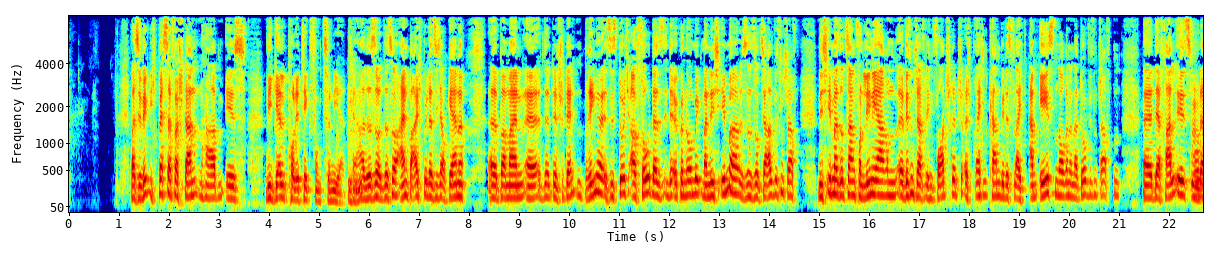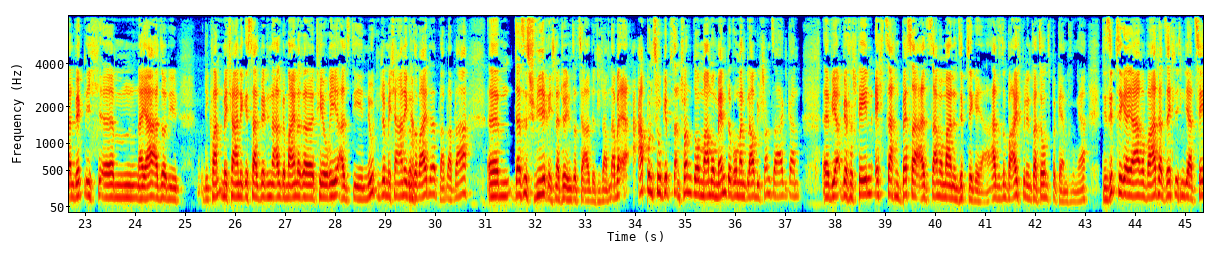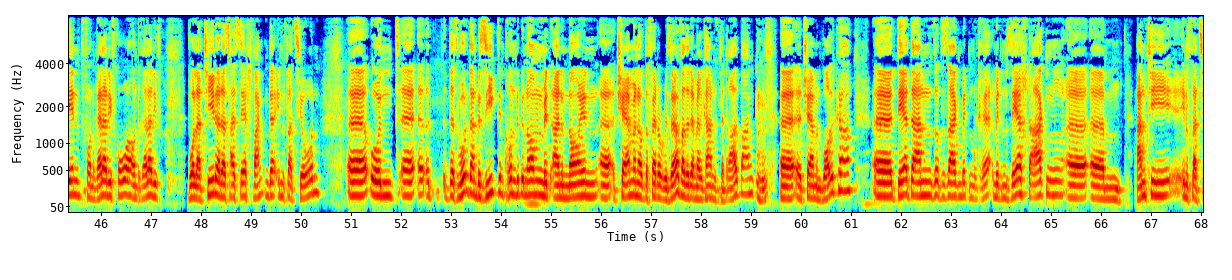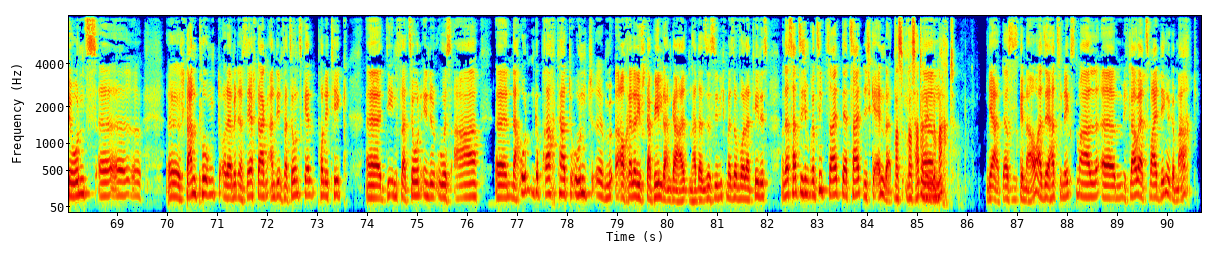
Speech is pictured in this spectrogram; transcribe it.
was wir wirklich besser verstanden haben, ist, wie Geldpolitik funktioniert. Mhm. Ja, also das ist, so, das ist so ein Beispiel, das ich auch gerne äh, bei meinen äh, den Studenten bringe. Es ist durchaus so, dass es in der Ökonomik man nicht immer, es ist eine Sozialwissenschaft, nicht immer sozusagen von linearem äh, wissenschaftlichen Fortschritt äh, sprechen kann, wie das vielleicht am ehesten noch in den Naturwissenschaften äh, der Fall ist, mhm. wo dann wirklich, ähm, naja, also die die Quantenmechanik ist halt wirklich eine allgemeinere Theorie als die Newtonsche Mechanik ja. und so weiter, bla bla bla. Ähm, das ist schwierig natürlich in Sozialwissenschaften. Aber äh, ab und zu gibt es dann schon so mal Momente, wo man, glaube ich, schon sagen kann, äh, wir, wir verstehen echt Sachen besser als, sagen wir mal, in den 70er Jahren. Also zum Beispiel Inflationsbekämpfung. Ja, Die 70er Jahre war tatsächlich ein Jahrzehnt von relativ hoher und relativ volatiler, das heißt sehr schwankender Inflation. Äh, und äh, äh, das wurde dann besiegt im Grunde genommen mit einem neuen äh, Chairman of the Federal Reserve, also der amerikanischen Zentralbank, mhm. äh, äh Chairman Volcker, äh, der dann sozusagen mit einem, mit einem sehr starken äh, ähm, Anti-Inflations äh, äh, Standpunkt oder mit einer sehr starken Anti-Inflationsgeldpolitik äh, die Inflation in den USA äh, nach unten gebracht hat und äh, auch relativ stabil dann gehalten hat, also dass sie nicht mehr so volatil ist. Und das hat sich im Prinzip seit der Zeit nicht geändert. Was, was hat er denn ähm, gemacht? Ja, das ist genau. Also er hat zunächst mal, ähm, ich glaube, er hat zwei Dinge gemacht.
